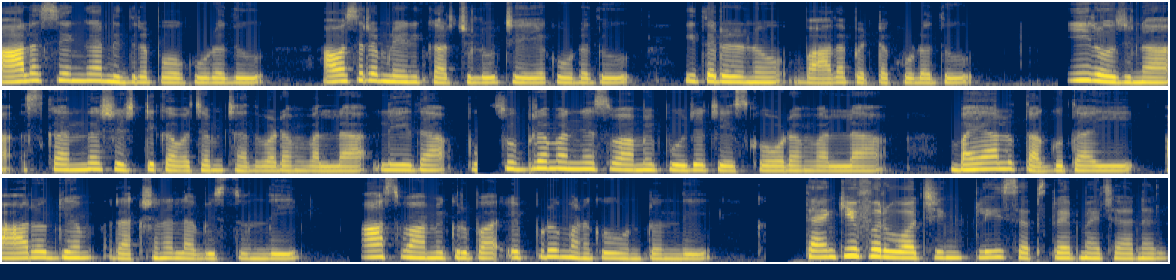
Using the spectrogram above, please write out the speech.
ఆలస్యంగా నిద్రపోకూడదు. అవసరం లేని ఖర్చులు చేయకూడదు. ఇతరులను బాధ పెట్టకూడదు. ఈ రోజున స్కంద షష్ఠి కవచం చదవడం వల్ల లేదా సుబ్రహ్మణ్య స్వామి పూజ చేసుకోవడం వల్ల భయాలు తగ్గుతాయి ఆరోగ్యం రక్షణ లభిస్తుంది. ఆ స్వామి కృప ఎప్పుడూ మనకు ఉంటుంది. Thank you for watching please subscribe my channel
